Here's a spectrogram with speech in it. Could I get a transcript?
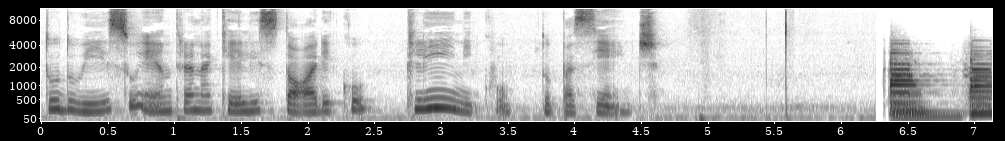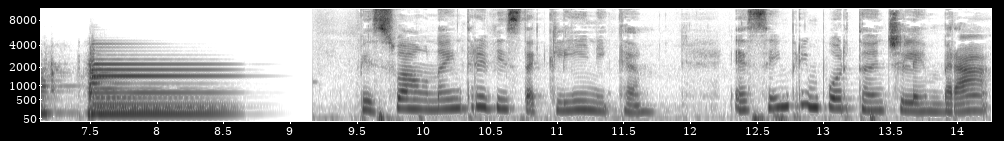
Tudo isso entra naquele histórico clínico do paciente. Pessoal, na entrevista clínica, é sempre importante lembrar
